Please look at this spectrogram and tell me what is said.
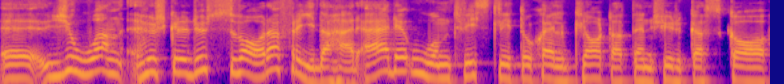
Eh, Johan, hur skulle du svara Frida här? Är det oomtvistligt och självklart att en kyrka ska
